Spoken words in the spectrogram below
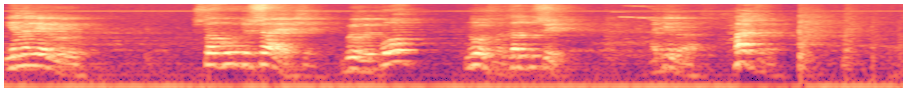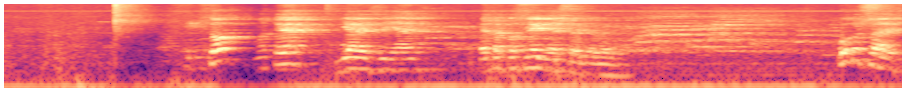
и на левую руку. Чтобы удушающий был ипон, нужно задушить один раз. Хаджи. Стоп, Мате, я извиняюсь. Это последнее, что я говорю. Удушающий.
